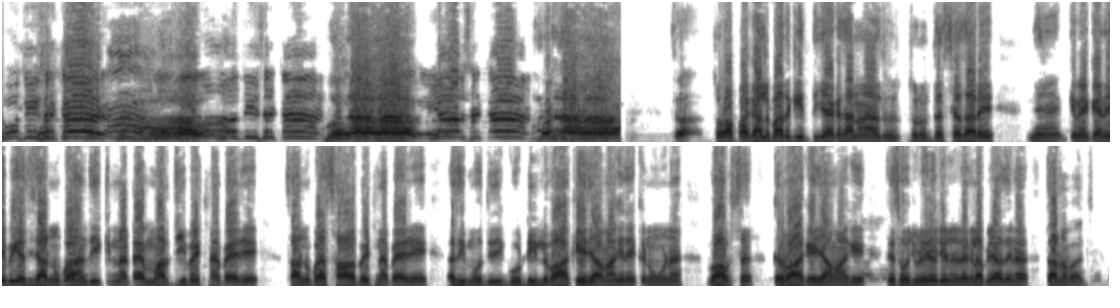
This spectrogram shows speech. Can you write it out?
ਮੋਦੀ ਸਰਕਾਰ। ਮੋਦੀ ਸਰਕਾਰ। ਪੰਜਾਬ ਸਰਕਾਰ। ਸੋ- ਸੋ ਆਪਾਂ ਗੱਲਬਾਤ ਕੀਤੀ ਆ ਕਿਸਾਨਾਂ ਨਾਲ ਤੁਹਾਨੂੰ ਦੱਸਿਆ ਸਾਰੇ। ਕਿਵੇਂ ਕਹਿੰਦੇ ਵੀ ਅਸੀਂ ਸਾਨੂੰ ਭਾਂ ਦੀ ਕਿੰਨਾ ਟਾਈਮ ਮਰਜ਼ੀ ਬੈਠਣਾ ਪੈ ਜੇ ਸਾਨੂੰ ਭਾਂ ਸਾਲ ਬੈਠਣਾ ਪੈ ਜੇ ਅਸੀਂ ਮੋਦੀ ਦੀ ਗੋਡੀ ਲਵਾ ਕੇ ਜਾਵਾਂਗੇ ਤੇ ਕਾਨੂੰਨ ਵਾਪਸ ਕਰਵਾ ਕੇ ਜਾਵਾਂਗੇ। ਤੇ ਸੋ ਜੁੜੇ ਰਹੋ ਜਨ ਰੰਗਲਾ ਪੰਜਾਬ ਦੇ ਨਾਲ। ਧੰਨਵਾਦ ਜੀ।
